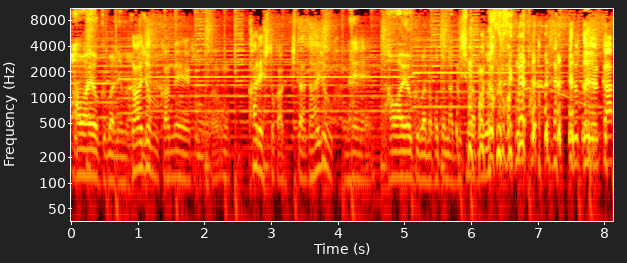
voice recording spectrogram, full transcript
あ、あわよくば寝巻き。大丈夫かね、その彼氏とか来たら大丈夫かね？あわよくばのことになってしまったけど、欲場のことになってるというか、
